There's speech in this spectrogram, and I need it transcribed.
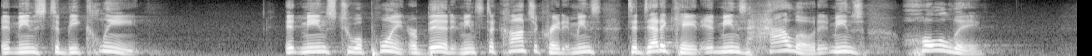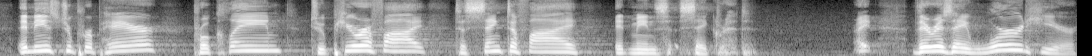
It means to be clean. It means to appoint or bid. It means to consecrate. It means to dedicate. It means hallowed. It means holy. It means to prepare, proclaim, to purify, to sanctify. It means sacred. Right? There is a word here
